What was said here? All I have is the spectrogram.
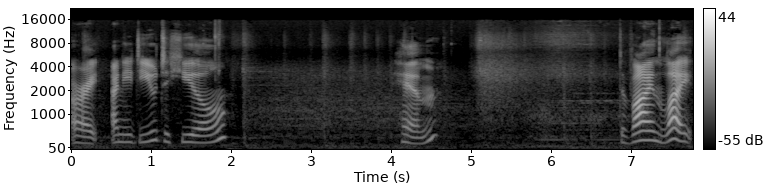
Alright, I need you to heal him. Divine Light.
